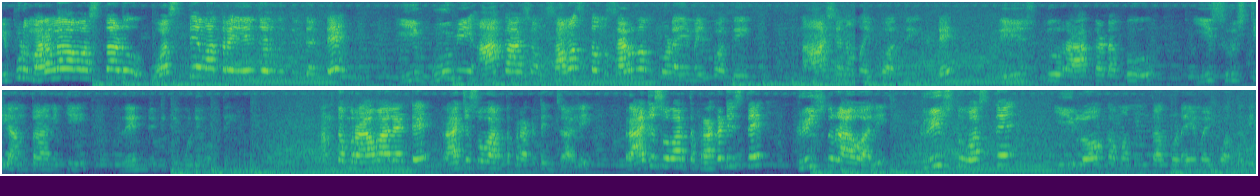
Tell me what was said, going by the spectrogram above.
ఇప్పుడు మరలా వస్తాడు. వస్తే మాత్రం ఏం జరుగుతుందంటే ఈ భూమి ఆకాశం సమస్తం సర్వం కూడా ఏమైపోద్ది? నాశనం అయిపోద్ది అంటే క్రీస్తు రాకడకు ఈ సృష్టి అంతానికి రెండిటికి ముడి ఉంది. అంతం రావాలంటే రాజ్యసువార్త ప్రకటించాలి. రాజ్యసువార్త ప్రకటిస్తే క్రీస్తు రావాలి క్రీస్తు వస్తే ఈ లోకమంతా కూడా ఏమైపోతుంది?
